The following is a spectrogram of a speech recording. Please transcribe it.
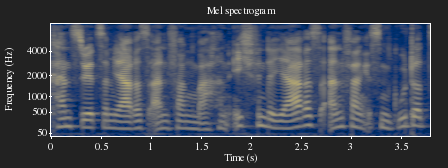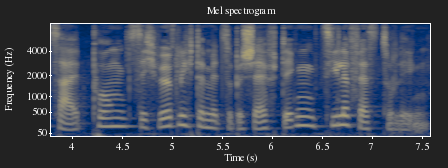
kannst du jetzt am Jahresanfang machen? Ich finde, Jahresanfang ist ein guter Zeitpunkt, sich wirklich damit zu beschäftigen, Ziele festzulegen.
